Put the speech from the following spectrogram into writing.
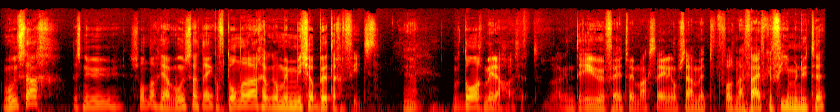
woensdag, het is nu zondag, ja woensdag denk ik, of donderdag, heb ik nog met Michel Butter gefietst. Ja. Donderdagmiddag was het. Ik een drie uur V2 max training op staan met volgens mij vijf keer vier minuten.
